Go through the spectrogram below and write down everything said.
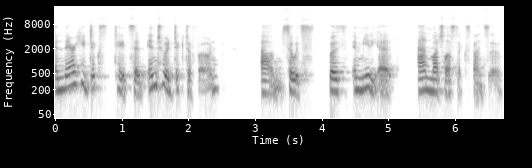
And there he dictates it into a dictaphone. Um, so it's both immediate and much less expensive.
